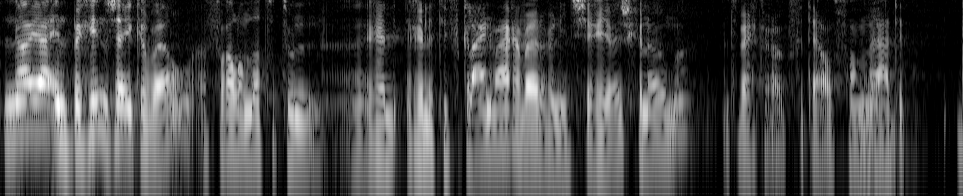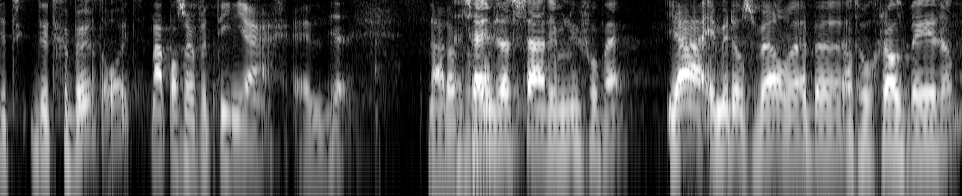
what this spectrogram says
Nou ja, in het begin zeker wel. Vooral omdat we toen uh, relatief klein waren, werden we niet serieus genomen. Het werd er ook verteld van, ja, dit, dit, dit gebeurt ooit, maar pas over tien jaar. En, ja. nou, dat en zijn dat stadium nu voorbij? Ja, inmiddels wel. We hebben... Want hoe groot ben je dan?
